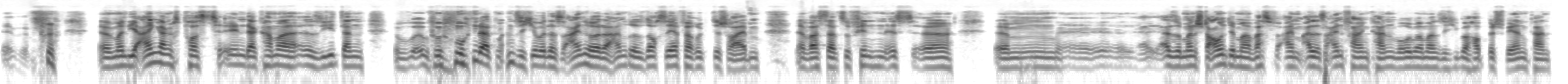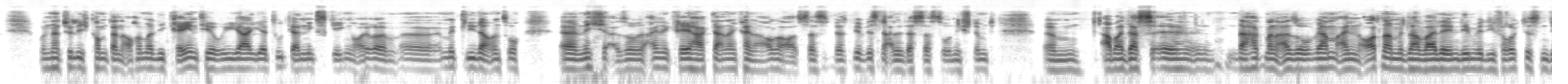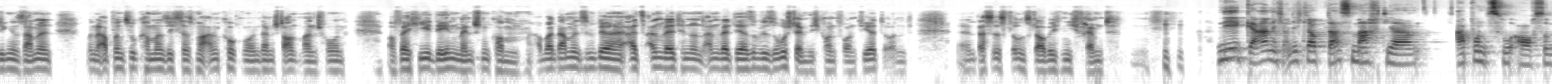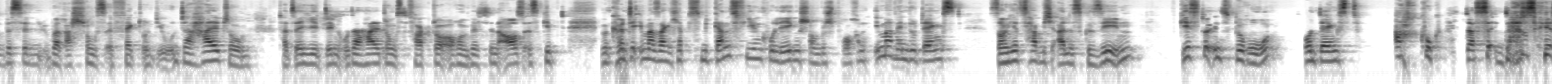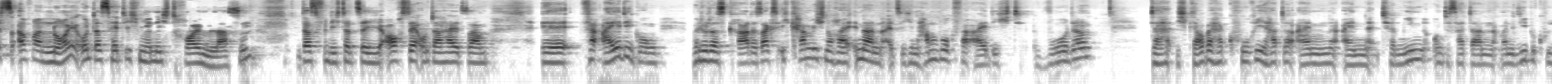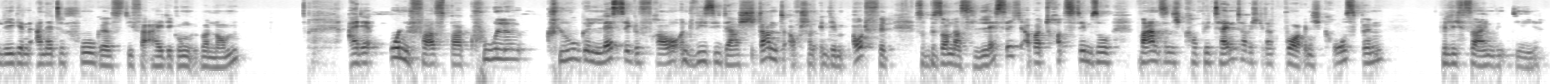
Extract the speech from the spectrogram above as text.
äh, wenn man die Eingangspost in der Kammer äh, sieht, dann wundert man sich über das eine oder andere doch sehr verrückte Schreiben, äh, was da zu finden ist. Äh, ähm, äh, also man staunt immer, was einem alles einfallen kann, worüber man sich überhaupt beschweren kann. Und natürlich kommt dann auch immer die Krähentheorie, ja, ihr tut ja nichts gegen eure äh, Mitglieder und so. Äh, nicht, also eine Krähe hakt der anderen kein Auge aus. Das, das, wir wissen alle, dass das so nicht stimmt. Ähm, aber das, äh, da hat man also, wir haben einen Ordner mittlerweile, in dem wir die verrücktesten Dinge sammeln und ab und zu kann man sich das mal angucken und dann staunt man schon, auf welche Ideen Menschen kommen. Aber damit sind wir als Anwältinnen und Anwälte ja sowieso ständig konfrontiert und äh, das ist uns, glaube ich, nicht fremd. nee, gar nicht. Und ich glaube, das macht ja ab und zu auch so ein bisschen Überraschungseffekt und die Unterhaltung, tatsächlich den Unterhaltungsfaktor auch ein bisschen aus. Es gibt, man könnte immer sagen, ich habe das mit ganz vielen Kollegen schon besprochen, immer wenn du denkst, so jetzt habe ich alles gesehen, gehst du ins Büro und denkst, ach guck, das, das ist aber neu und das hätte ich mir nicht träumen lassen. Das finde ich tatsächlich auch sehr unterhaltsam. Äh, Vereidigung, weil du das gerade sagst. Ich kann mich noch erinnern, als ich in Hamburg vereidigt wurde. Da, ich glaube, Herr Kuri hatte einen, einen Termin und es hat dann meine liebe Kollegin Annette Voges die Vereidigung übernommen. Eine unfassbar coole, kluge, lässige Frau und wie sie da stand, auch schon in dem Outfit, so besonders lässig, aber trotzdem so wahnsinnig kompetent, habe ich gedacht, boah, wenn ich groß bin, will ich sein wie die.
